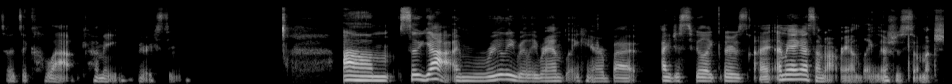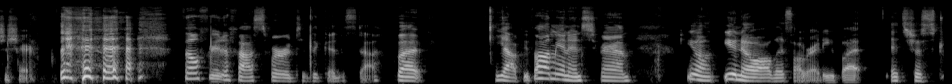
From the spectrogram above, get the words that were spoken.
So it's a collab coming very soon. Um, so yeah, I'm really, really rambling here, but I just feel like there's, I, I mean, I guess I'm not rambling. There's just so much to share. Feel free to fast forward to the good stuff. But yeah, if you follow me on Instagram, you know, you know all this already, but it's just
